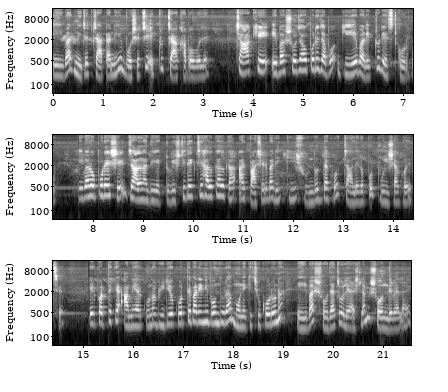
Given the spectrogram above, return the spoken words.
এইবার নিজের চাটা নিয়ে বসেছি একটু চা খাব বলে চা খেয়ে এবার সোজা ওপরে যাব, গিয়ে এবার একটু রেস্ট করব। এবার ওপরে এসে জালনা দিয়ে একটু বৃষ্টি দেখছি হালকা হালকা, আর পাশের বাড়ি কি সুন্দর দেখো, চালের ওপর পুঁই শাক হয়েছে এরপর থেকে আমি আর কোনো ভিডিও করতে পারিনি বন্ধুরা, মনে কিছু করো না। এইবার সোজা চলে আসলাম সন্ধেবেলায়।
